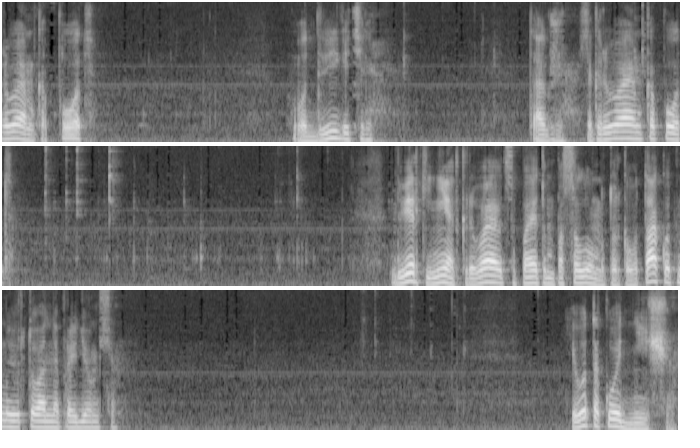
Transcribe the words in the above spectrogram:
Открываем капот. Вот двигатель. Также закрываем капот. Дверки не открываются, поэтому по салону только вот так вот мы виртуально пройдемся. И вот такое днище.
